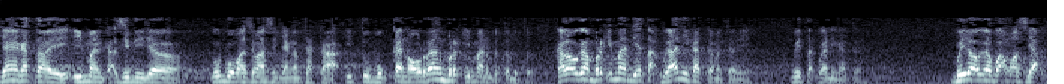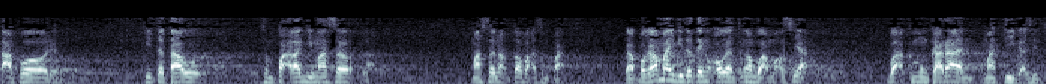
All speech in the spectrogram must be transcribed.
Jangan kata iman kat sini je. Kubur masing-masing jangan bercakap. Itu bukan orang beriman betul-betul. Kalau orang beriman dia tak berani kata macam ni. Boleh tak berani kata. Bila orang buat maksiat, tak apa dia. Kita tahu, sempat lagi masa. Lah. Masa nak taubat sempat. Berapa ramai kita tengok orang tengah buat maksiat. Buat kemungkaran, mati kat situ.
